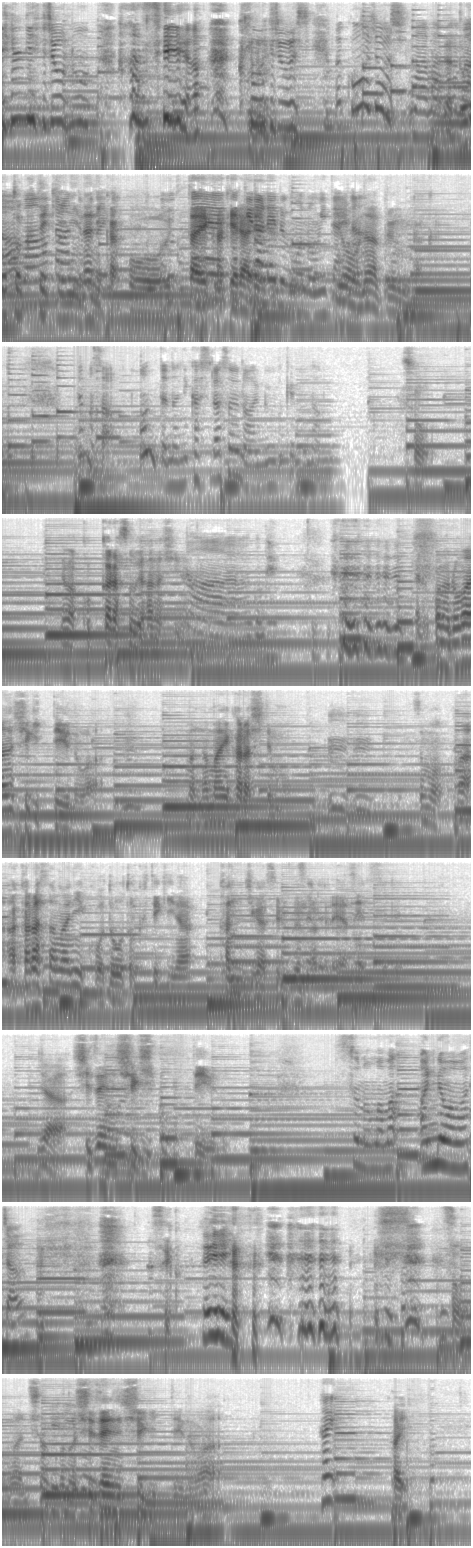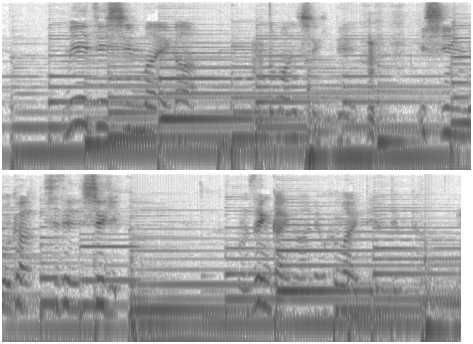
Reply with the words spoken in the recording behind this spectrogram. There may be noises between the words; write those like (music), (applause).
倫理上の反省や向上心、まあ、向上心まあまあまあまあ道徳的に何かこう訴えかけられるるものみたいよなうな。文でもさ本って何かしらそういうのあるけどな。学そうからそういう話になるあーごめん。このロマン主義っていうのは、うん。まあ、名前からしてもうんその、まあ、あからさまにこう道徳的な感じがする文学だよね。じゃあ自然主義っていう。そのままありのままちゃう？(laughs) そういうこええ。と (laughs) そう、まあ、ちょっとこの自然主義っていうのははい然主義。前回のあれを踏まえて言って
